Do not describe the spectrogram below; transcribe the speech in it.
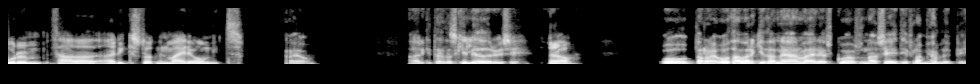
úr um það að, að ríkistjórnin væri ónýtt. Já, já. Það er ekki þetta að skilja öðruvísi. Já, Og, bara, og það var ekki þannig að hann væri sko, að segja þetta í framhjálpupi.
